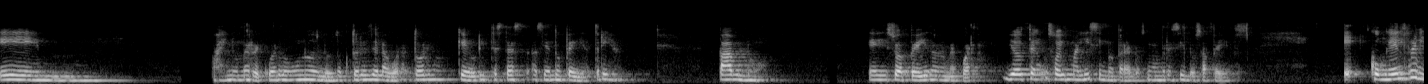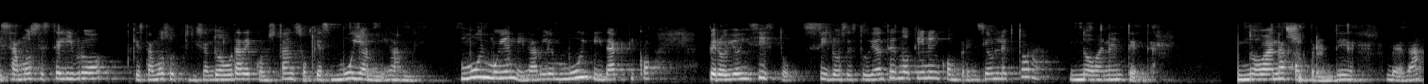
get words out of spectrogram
em, ay, no me recuerdo, uno de los doctores de laboratorio que ahorita está haciendo pediatría, Pablo, eh, su apellido no me acuerdo. Yo soy malísima para los nombres y los apellidos. Eh, con él revisamos este libro que estamos utilizando ahora de Constanzo, que es muy amigable muy, muy amigable, muy didáctico, pero yo insisto, si los estudiantes no tienen comprensión lectora, no van a entender, no van a comprender, ¿verdad?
